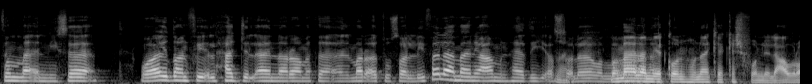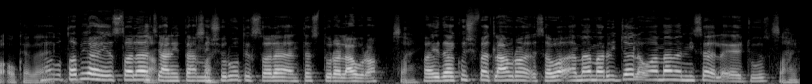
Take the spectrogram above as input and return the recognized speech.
ثم النساء. وأيضا في الحج الآن نرى مثلا المرأة تصلي فلا مانع من هذه الصلاة والله ما لم. يكن هناك كشف للعورة أو كذا. طبيعي الصلاة نعم، يعني من. شروط الصلاة أن تستر العورة. صحيح. فإذا كشفت العورة سواء أمام الرجال أو أمام النساء لا يجوز. صحيح.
